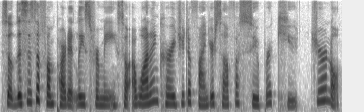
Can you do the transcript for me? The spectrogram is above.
So, this is the fun part, at least for me. So, I want to encourage you to find yourself a super cute journal.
